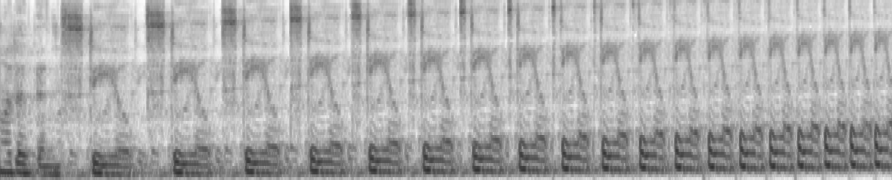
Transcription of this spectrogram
harder than steel, steel, steel, steel, steel, steel, steel, steel, steel, steel, steel, steel, steel, steel, steel, steel, steel, steel.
